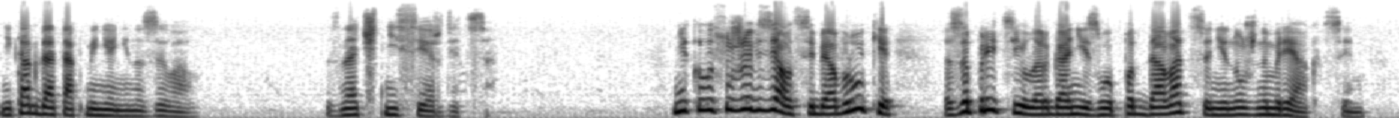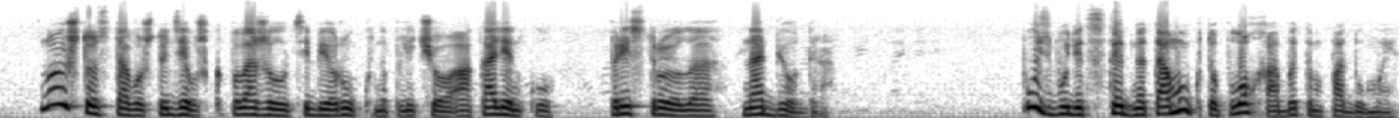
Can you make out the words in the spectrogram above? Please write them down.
Никогда так меня не называл. Значит, не сердится». Николас уже взял себя в руки, запретил организму поддаваться ненужным реакциям. Ну и что с того, что девушка положила тебе руку на плечо, а коленку пристроила на бедра? Пусть будет стыдно тому, кто плохо об этом подумает.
